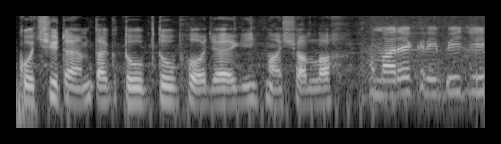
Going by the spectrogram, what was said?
कुछ ही टाइम तक धूप धूप हो जाएगी, माशाल्लाह। हमारे करीबी जी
